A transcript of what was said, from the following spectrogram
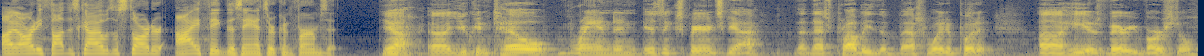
I already thought this guy was a starter. I think this answer confirms it. Yeah, uh, you can tell Brandon is an experienced guy. That that's probably the best way to put it. Uh, he is very versatile.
